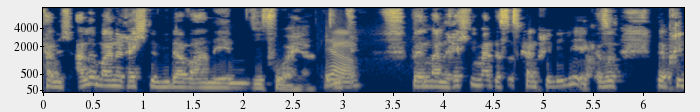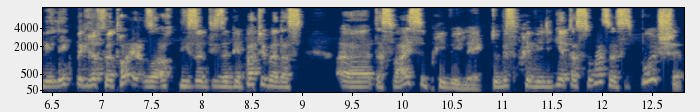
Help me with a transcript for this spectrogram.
kann ich alle meine Rechte wieder wahrnehmen wie vorher. Ja. Und wenn meine Rechte nicht mehr, das ist kein Privileg. Also der Privilegbegriff wird teuer. Also auch diese, diese Debatte über das, äh, das weiße Privileg. Du bist privilegiert, dass du weißt, das ist Bullshit.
